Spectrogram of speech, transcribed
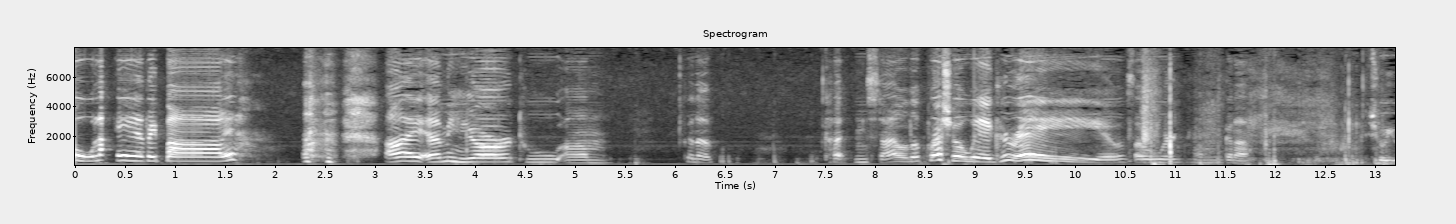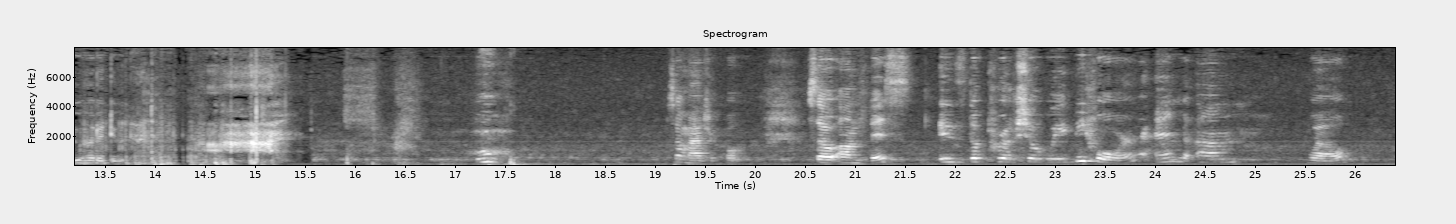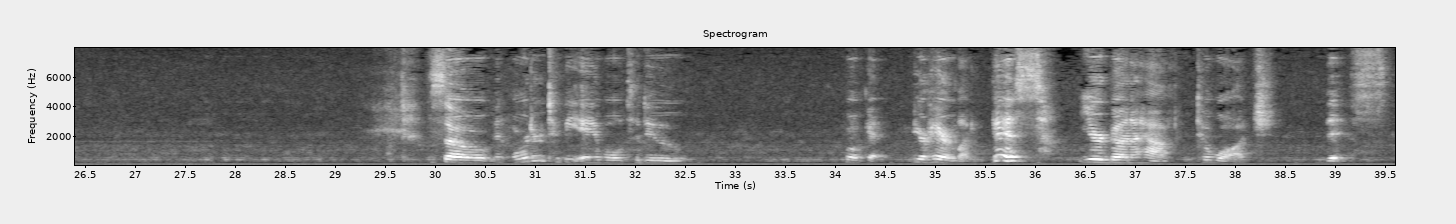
Hola everybody! I am here to, um, gonna cut and style the Prussia wig, hooray! So we're, I'm gonna show you how to do that. so magical. So, um, this is the Prussia wig before, and, um, well, So in order to be able to do, well, get your hair like this, you're going to have to watch this.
